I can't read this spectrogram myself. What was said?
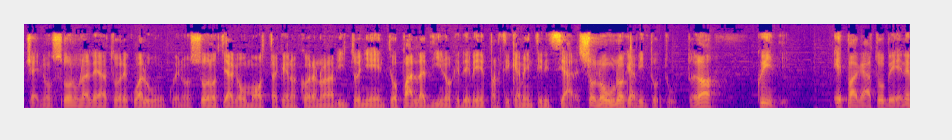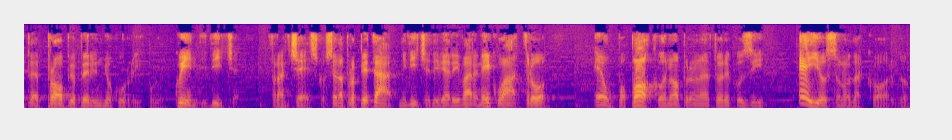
cioè non sono un allenatore qualunque, non sono Tiago Motta che ancora non ha vinto niente o Palladino che deve praticamente iniziare, sono uno che ha vinto tutto, no? Quindi è pagato bene per, proprio per il mio curriculum. Quindi dice Francesco, se la proprietà mi dice devi arrivare nei quattro, è un po' poco no, per un allenatore così. E io sono d'accordo.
